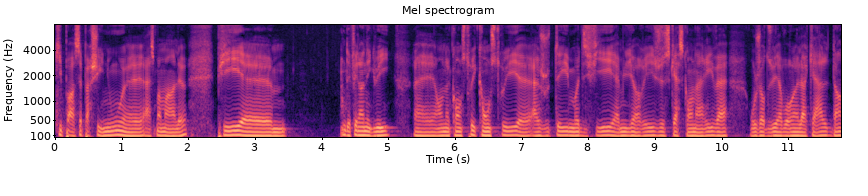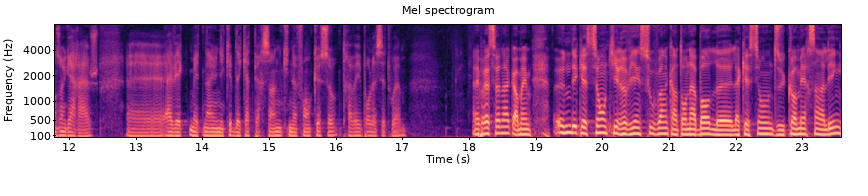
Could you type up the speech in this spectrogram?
qui passaient par chez nous euh, à ce moment-là. Puis, euh, de fil en aiguille, euh, on a construit, construit, ajouté, modifié, amélioré jusqu'à ce qu'on arrive à aujourd'hui avoir un local dans un garage avec maintenant une équipe de quatre personnes qui ne font que ça, travailler pour le site web. Impressionnant quand même. Une des questions qui revient souvent quand on aborde la question du commerce en ligne,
